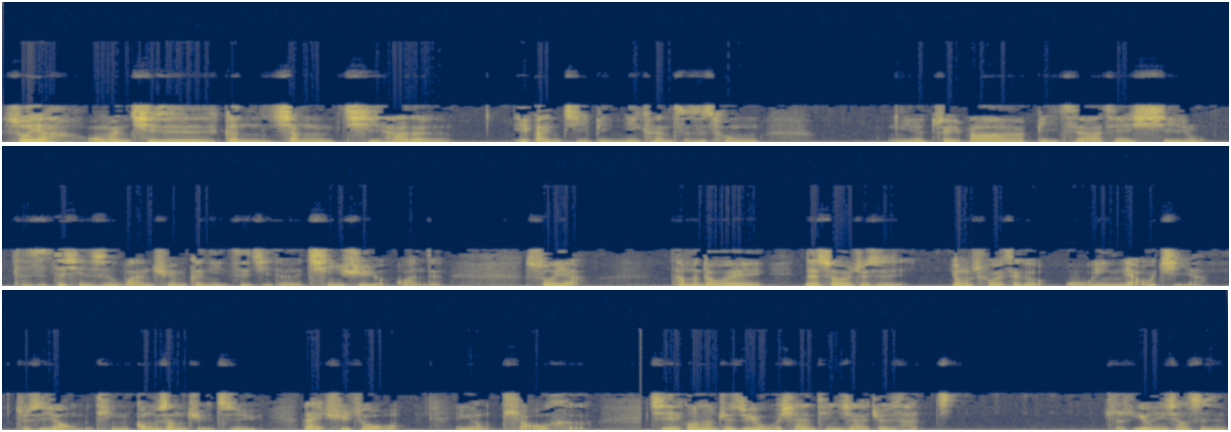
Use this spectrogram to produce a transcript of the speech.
所以啊，我们其实跟像其他的。一般疾病，你可能只是从你的嘴巴、鼻子啊这些吸入，但是这些是完全跟你自己的情绪有关的，所以啊，他们都会那时候就是用出了这个五音疗疾啊，就是要我们听工商觉之语来去做一种调和。其实工商觉之语，我现在听下来，就是它就是有点像是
